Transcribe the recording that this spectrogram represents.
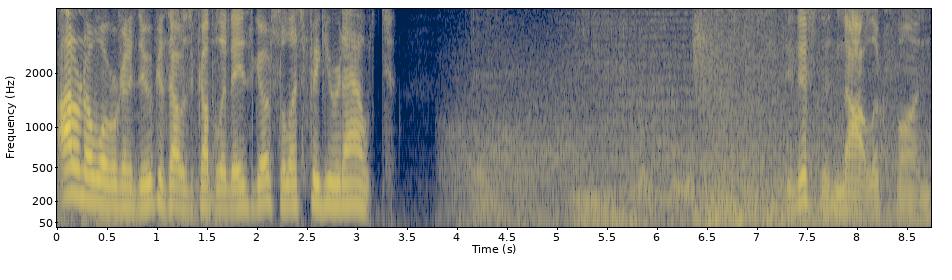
I don't know what we're going to do because that was a couple of days ago, so let's figure it out. Dude, this does not look fun.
